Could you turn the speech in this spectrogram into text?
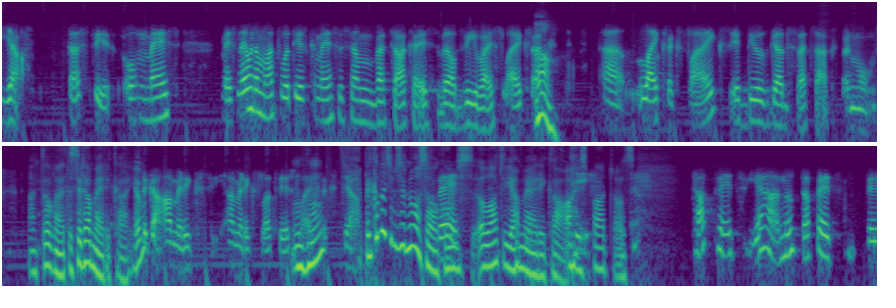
Jā, tas ir. Un mēs, mēs nevaram lepoties, ka mēs esam vecākais vēl dzīvais laikraksts. Ah. Uh, laikraksts laiks ir divus gadus vecāks par mums. Tomēr tas ir Amerikā, ja? Tā kā Amerikas, Amerikas latviešu mm -hmm. laikraksts, jā. Bet kāpēc jums ir nosaukums Latvija Amerikā? Ai, es pārtraucu. Tāpēc, jā, nu, tāpēc pie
